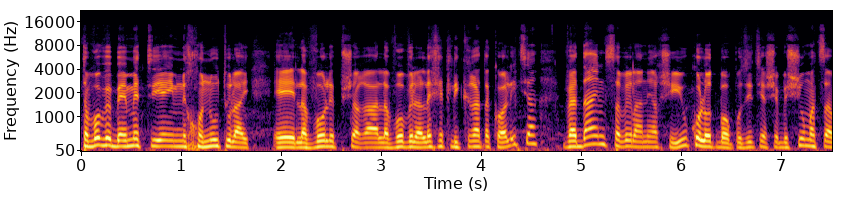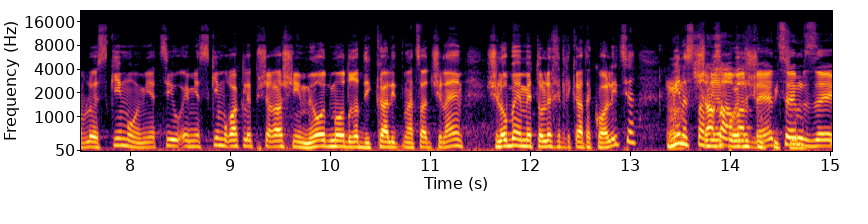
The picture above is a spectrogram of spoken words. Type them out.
תבוא ובאמת תהיה עם נכונות אולי אה, לבוא לפשרה, לבוא וללכת לקראת הקואליציה, ועדיין סביר להניח שיהיו קולות באופוזיציה שבשום מצב לא יסכימו, הם, יציעו, הם יסכימו רק לפשרה שהיא מאוד מאוד רדיקלית. רדיקלית מהצד שלהם, שלא באמת הולכת לקראת הקואליציה, מן הסתם יהיה פה איזשהו פיצול. שחר, אבל בעצם זה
